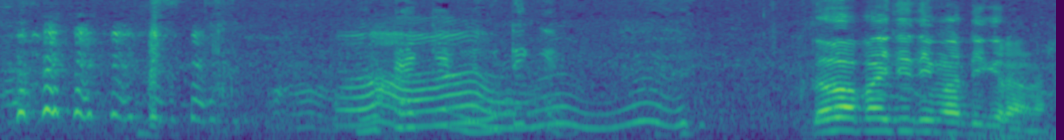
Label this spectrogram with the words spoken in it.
દવા પાઈ દીધી મારા દીકરાના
